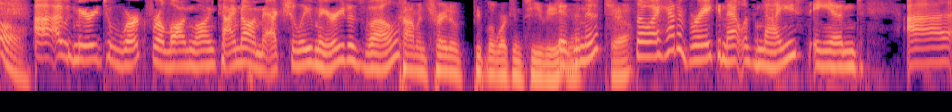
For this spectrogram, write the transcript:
Oh, I was married to work for a long, long time. Now I'm actually married as well common trait of people that work in TV, isn't Yeah. it? Yeah. So I had a break, and that was nice. And uh,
